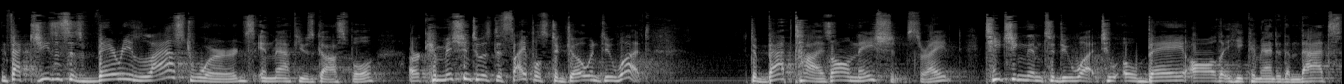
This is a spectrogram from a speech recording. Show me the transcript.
In fact, Jesus' very last words in Matthew's gospel are commissioned to his disciples to go and do what? To baptize all nations, right? Teaching them to do what? To obey all that he commanded them. That's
